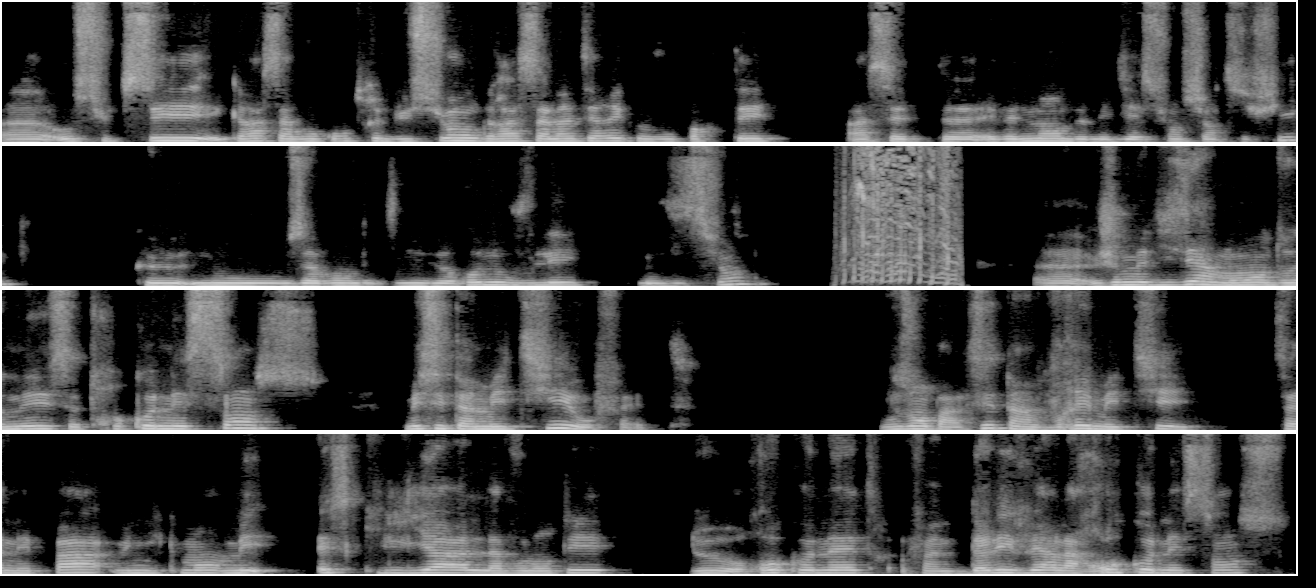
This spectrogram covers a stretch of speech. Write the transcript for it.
euh, au succès, grâce à vos contributions, grâce à l'intérêt que vous portez à cet euh, événement de médiation scientifique que nous avons décidé de renouveler l'édition. Euh, je me disais à un moment donné, cette reconnaissance, mais c'est un métier au fait. Vous en parlez, c'est un vrai métier. Ça n'est pas uniquement, mais est-ce qu'il y a la volonté de reconnaître, enfin d'aller vers la reconnaissance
